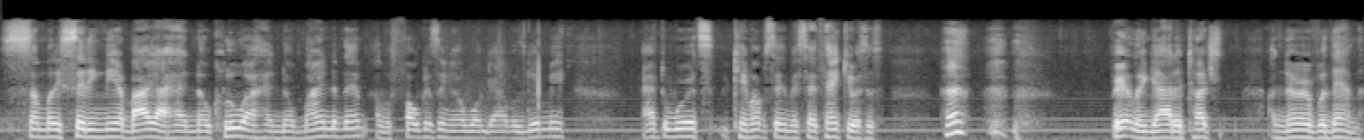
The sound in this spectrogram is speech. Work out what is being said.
Somebody sitting nearby, I had no clue, I had no mind of them. I was focusing on what God was giving me. Afterwards, came up to me and said, Thank you. I says, Huh? Apparently, God had touched a nerve with them.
